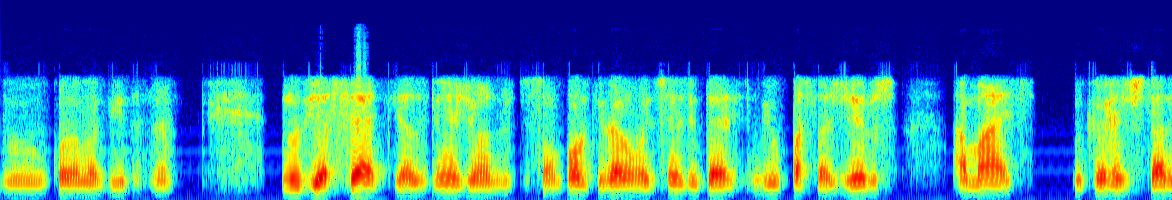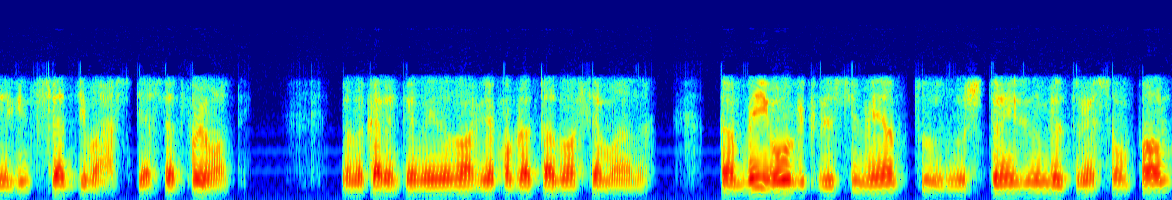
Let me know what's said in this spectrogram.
do coronavírus. Né. No dia 7, as linhas de ônibus de São Paulo tiveram 810 mil passageiros a mais do que o registrado em 27 de março. Dia 7 foi ontem, quando a quarentena ainda não havia completado uma semana. Também houve crescimento nos trens e no metrô em São Paulo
